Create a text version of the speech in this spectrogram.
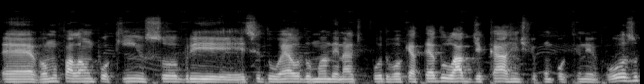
É, vamos falar um pouquinho sobre esse duelo do Monday Night Football, que até do lado de cá a gente fica um pouquinho nervoso.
